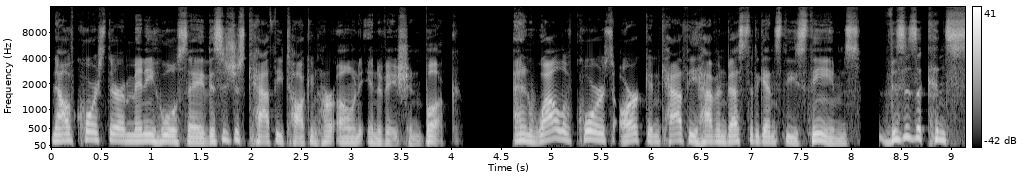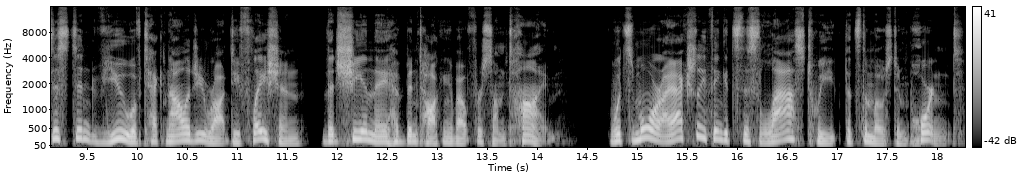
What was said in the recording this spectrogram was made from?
Now, of course, there are many who will say this is just Cathie talking her own innovation book. And while, of course, ARK and Cathie have invested against these themes, this is a consistent view of technology wrought deflation that she and they have been talking about for some time. What's more, I actually think it's this last tweet that's the most important.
